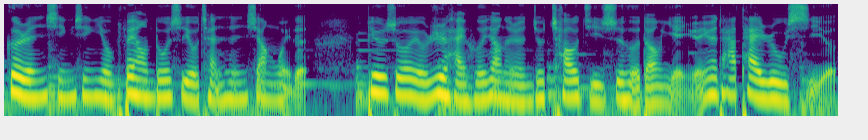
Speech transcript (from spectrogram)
个人行星有非常多是有产生相位的。譬如说有日海合相的人就超级适合当演员，因为他太入戏了。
